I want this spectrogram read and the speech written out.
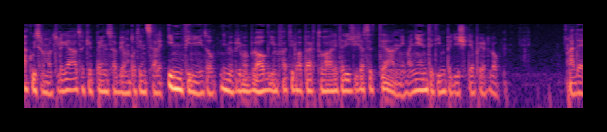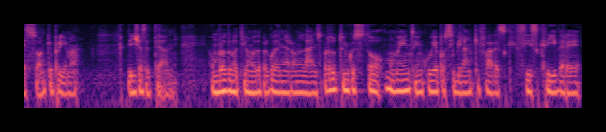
a cui sono molto legato e che penso abbia un potenziale infinito. Il mio primo blog infatti l'ho aperto all'età di 17 anni, ma niente ti impedisce di aprirlo adesso, anche prima di 17 anni un blog è un ottimo modo per guadagnare online, soprattutto in questo momento in cui è possibile anche fare sì, scrivere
